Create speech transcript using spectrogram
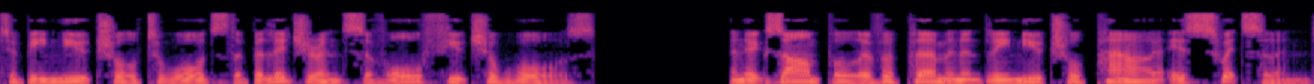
to be neutral towards the belligerents of all future wars. An example of a permanently neutral power is Switzerland.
